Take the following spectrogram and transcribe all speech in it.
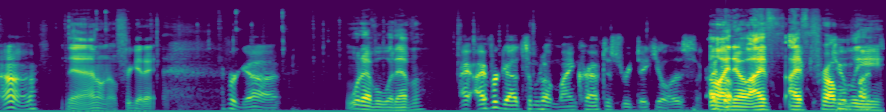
Uh, Yeah, I don't know. Forget it. I forgot. Whatever, whatever. I, I forgot something about Minecraft. It's ridiculous. Oh, I know. I've I've probably.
